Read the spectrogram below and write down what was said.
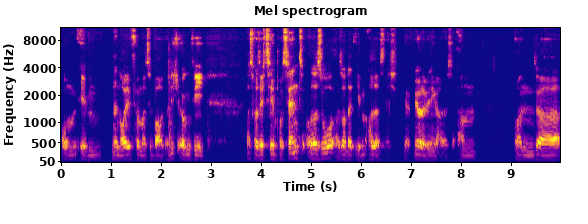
um eben eine neue Firma zu bauen. Und nicht irgendwie, was weiß ich, 10 Prozent oder so, sondern eben alles, nicht? Mehr oder weniger alles. Ähm, und äh,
